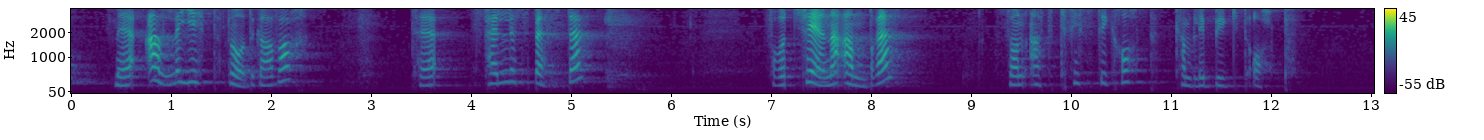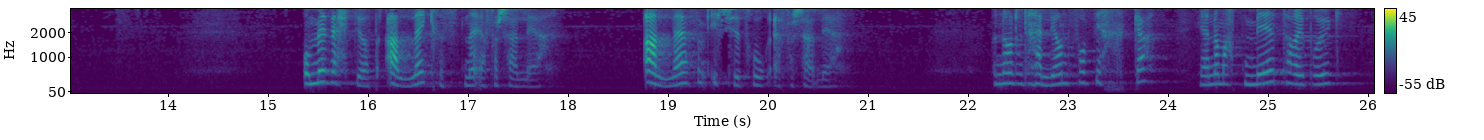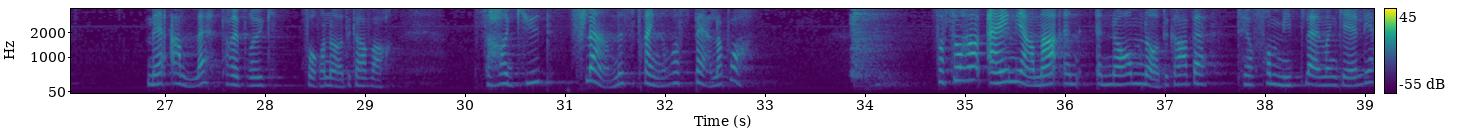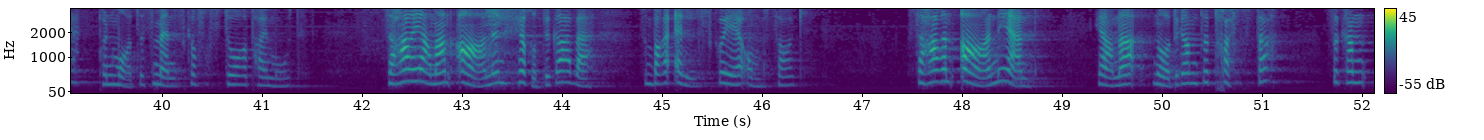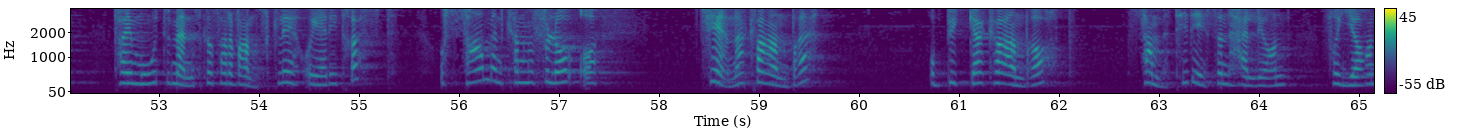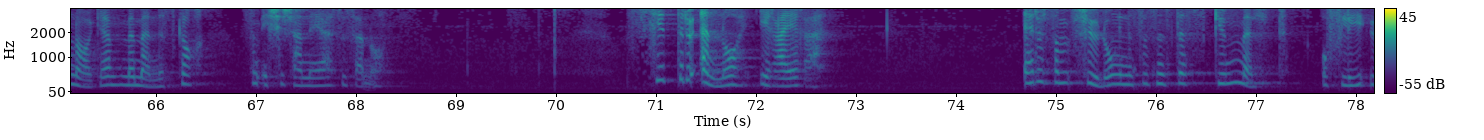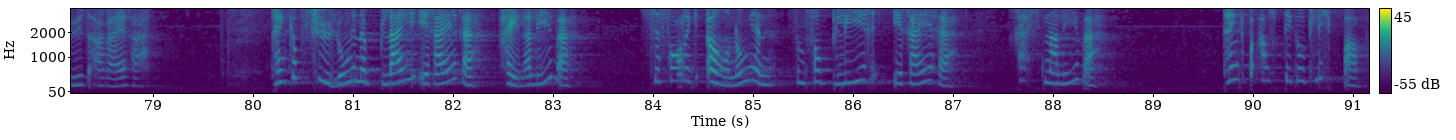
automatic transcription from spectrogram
vi er alle gitt nådegaver til felles beste for å tjene andre, sånn at Kristi kropp kan bli bygd opp. Og vi vet jo at alle kristne er forskjellige. Alle som ikke tror, er forskjellige. Men når Den hellige ånd får virke gjennom at vi tar i bruk vi alle tar i bruk våre nådegaver, så har Gud flere strenger å spille på. For så har én gjerne en enorm nådegave til å formidle evangeliet på en måte som mennesker forstår og tar imot. Så har gjerne en annen en hyrdegave som bare elsker å gi omsorg. Så har en annen igjen gjerne nådegaven til å trøste, som kan ta imot mennesker som har det vanskelig, og gi dem trøst. Og sammen kan vi få lov å tjene hverandre og bygge hverandre opp, samtidig som Den hellige ånd får gjøre noe med mennesker som ikke kjenner Jesus ennå. Sitter du ennå i reiret? Er du som fugleungene som syns det er skummelt å fly ut av reiret? Tenk om fugleungene ble i reiret hele livet. Se for deg ørnungen som forblir i reiret resten av livet. Tenk på alt de går glipp av.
